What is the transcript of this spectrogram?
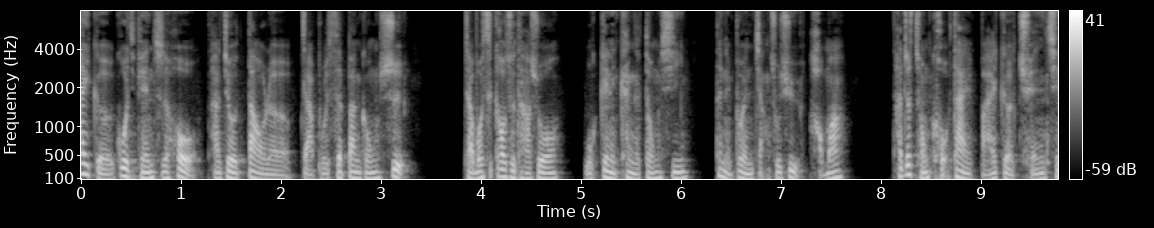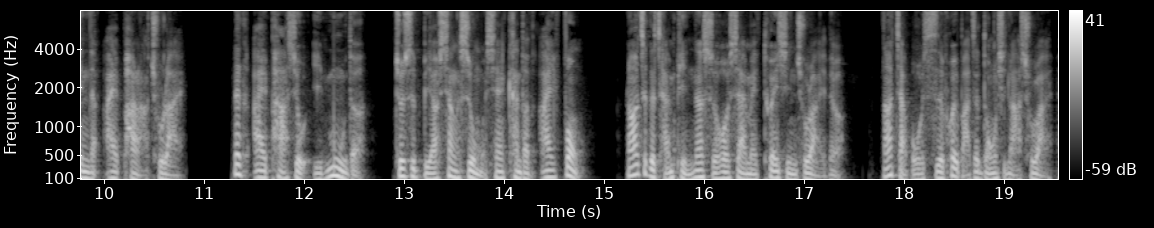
艾格过几天之后，他就到了贾博士的办公室。贾博士告诉他说：“我给你看个东西，但你不能讲出去，好吗？”他就从口袋把一个全新的 iPad 拿出来。那个 iPad 是有萤幕的，就是比较像是我们现在看到的 iPhone。然后这个产品那时候是还没推行出来的。然后贾伯斯会把这东西拿出来，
